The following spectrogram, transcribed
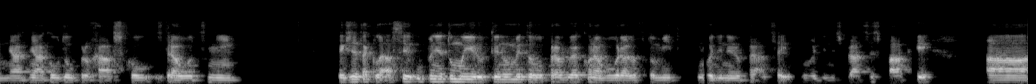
nějak, nějakou tou procházkou zdravotní. Takže takhle, asi úplně tu moji rutinu mi to opravdu jako nabouralo v tom mít půl hodiny do práce, i půl hodiny z práce zpátky a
